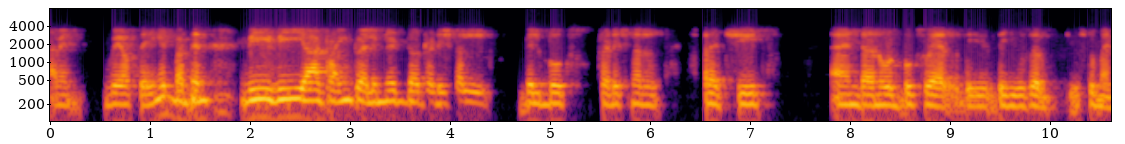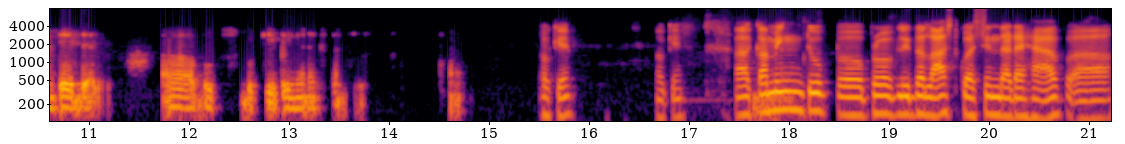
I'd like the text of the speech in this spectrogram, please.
i mean way of saying it but then we we are trying to eliminate the traditional bill books traditional spreadsheets and uh, notebooks where the, the user used to maintain their uh, books, bookkeeping and expenses. Okay. Okay. Uh, coming to uh, probably the last question that I have, uh,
